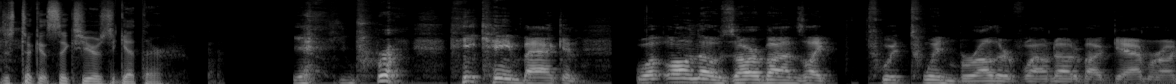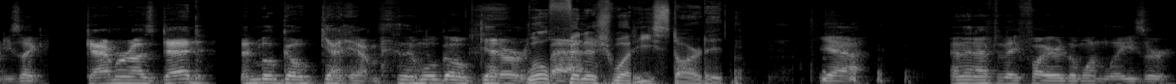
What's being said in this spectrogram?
Just took it six years to get there. Yeah, he, came back and well, oh no, Zarbon's like twi- twin brother found out about Gamera, and he's like, Gamera's dead. Then we'll go get him. then we'll go get her. We'll back." finish what he started. Yeah, and then after they fire the one laser,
